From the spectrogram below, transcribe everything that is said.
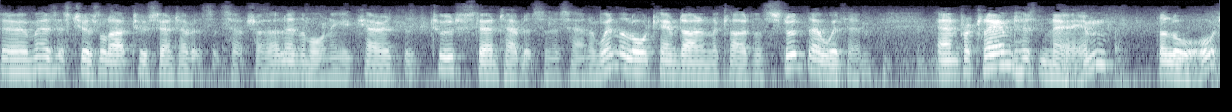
Um, so Moses chiseled out two stone tablets, etc. Early in the morning he carried the two stone tablets in his hand. And when the Lord came down in the cloud and stood there with him and proclaimed his name, the Lord,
